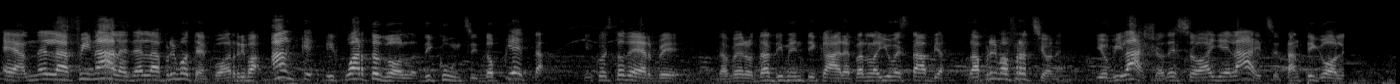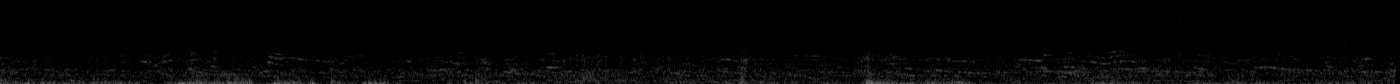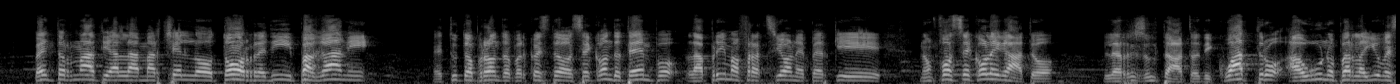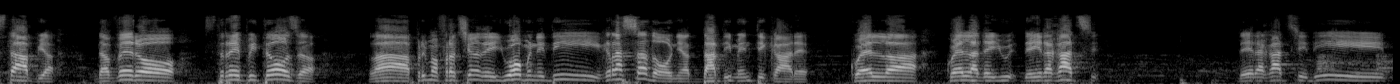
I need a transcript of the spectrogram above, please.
e nella finale del primo tempo arriva anche il quarto gol di Cunzi, doppietta in questo derby, davvero da dimenticare per la Juve Stabia, la prima frazione. Io vi lascio adesso agli highlights, tanti gol. Bentornati al Marcello Torre di Pagani. È tutto pronto per questo secondo tempo. La prima frazione per chi non fosse collegato. Il risultato di 4 a 1 per la Juve Stabia. Davvero strepitosa la prima frazione degli uomini di Grassadonia da dimenticare. Quella, quella dei, dei ragazzi dei ragazzi di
